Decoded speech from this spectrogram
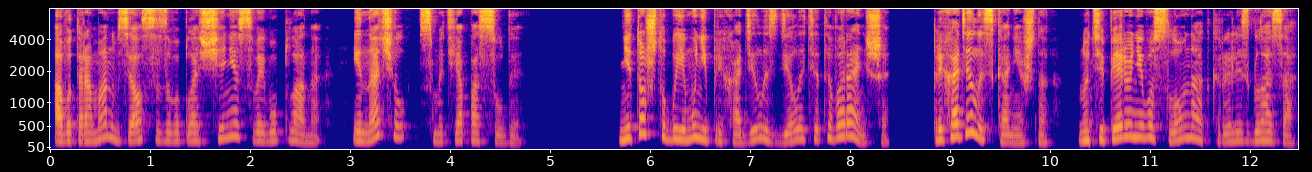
а вот Роман взялся за воплощение своего плана и начал с мытья посуды. Не то чтобы ему не приходилось делать этого раньше. Приходилось, конечно, но теперь у него словно открылись глаза.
